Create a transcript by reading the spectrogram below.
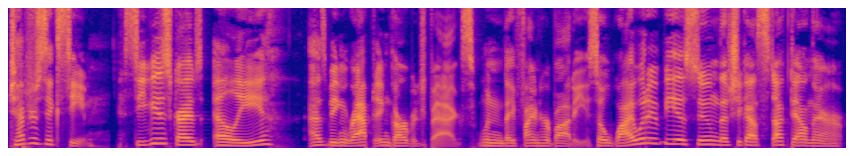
Chapter 16. Stevie describes Ellie as being wrapped in garbage bags when they find her body. So why would it be assumed that she got stuck down there?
